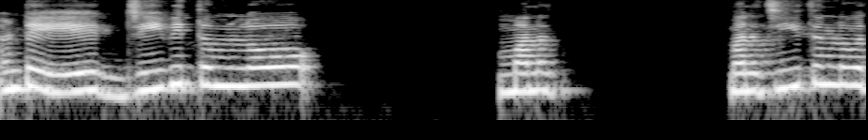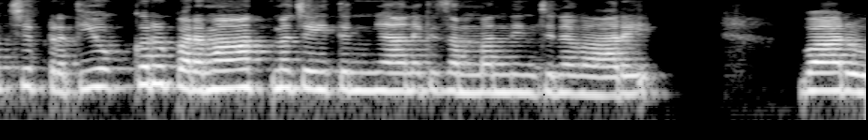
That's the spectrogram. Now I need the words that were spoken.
అంటే జీవితంలో మన మన జీవితంలో వచ్చే ప్రతి ఒక్కరూ పరమాత్మ చైతన్యానికి సంబంధించిన వారే. వారు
